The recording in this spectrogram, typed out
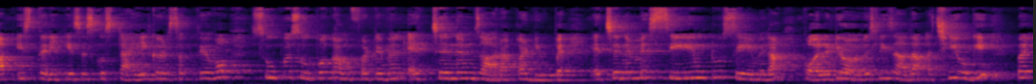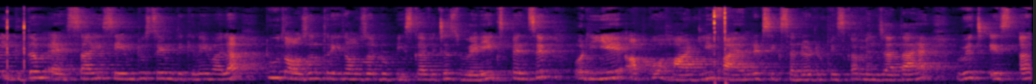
आप इस तरीके से इसको स्टाइल कर सकते हो। Super super comfortable H and M Zara का ड्यूब है। एच एन एम में सेम टू सेम है ना। क्वालिटी ऑब्वियसली ज़्यादा अच्छी होगी, पर एकदम ऐसा ही सेम टू सेम दिखने वाला two thousand three thousand rupees का विच इज़ वेरी एक्सपेंसिव और ये आपको hardly five hundred six hundred rupees का मिल जाता है which is a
